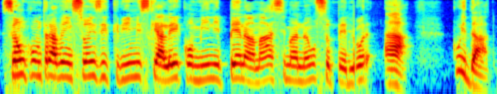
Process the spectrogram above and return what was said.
são contravenções e crimes que a lei comine pena máxima não superior a. Cuidado.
